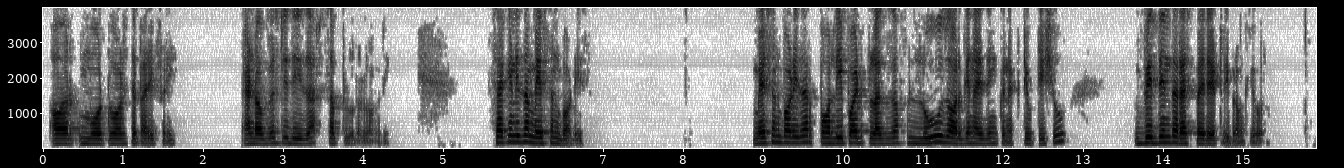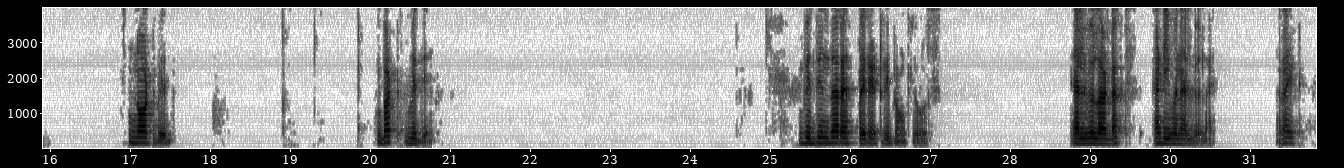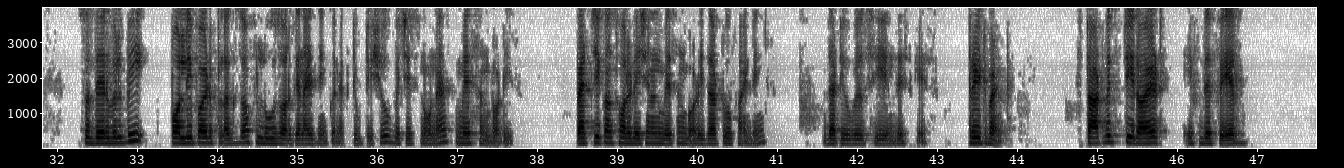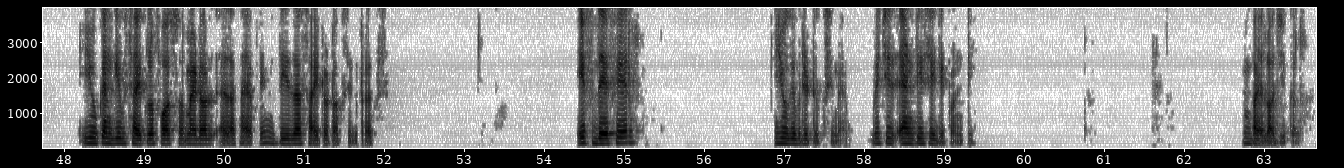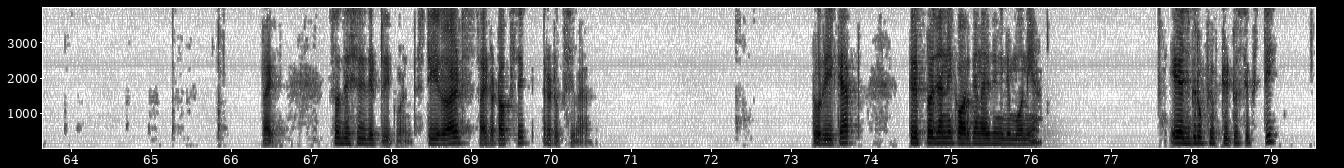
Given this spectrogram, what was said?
or more towards the periphery. And obviously these are subpleural only. Second is the Masson bodies. Masson bodies are polypoid plugs of loose organizing connective tissue within the respiratory bronchiole. Not with but within. Within the respiratory bronchioles alveolar ducts and even alveoli right? So there will be polypoid plugs of loose organizing connective tissue which is known as Masson bodies. Patchy consolidation and Masson bodies are two findings that you will see in this case. Treatment. Start with steroids. If they fail you can give cyclophosphamide or azathioprine. These are cytotoxic drugs. If they fail you give rituximab which is anti-CD20 biological. Right. So this is the treatment. Steroids cytotoxic rituximab. To recap cryptogenic organizing pneumonia. Age group 50 to 60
